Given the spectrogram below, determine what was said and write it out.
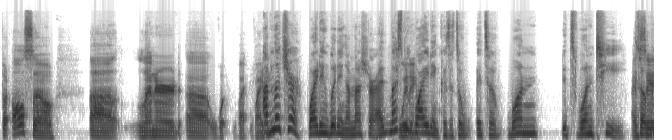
but also uh, Leonard. Uh, what? Whiting? I'm not sure. Whiting, Whiting. I'm not sure. It must Whiting. be Whiting because it's a it's a one it's one T. I so say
